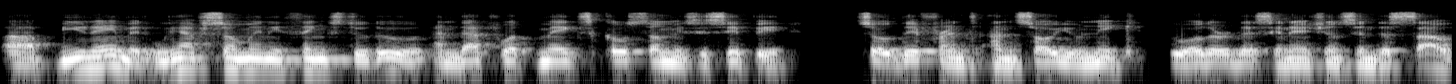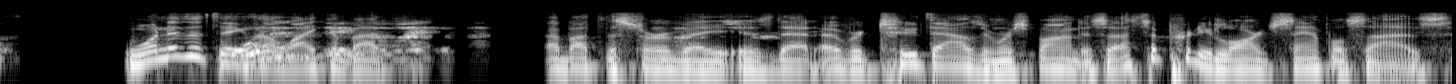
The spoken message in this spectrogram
uh, you name it. We have so many things to do, and that's what makes coastal Mississippi so different and so unique to other destinations in the South. One of the things One I like about about the survey is that over 2,000 responded. So that's a pretty large sample size.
